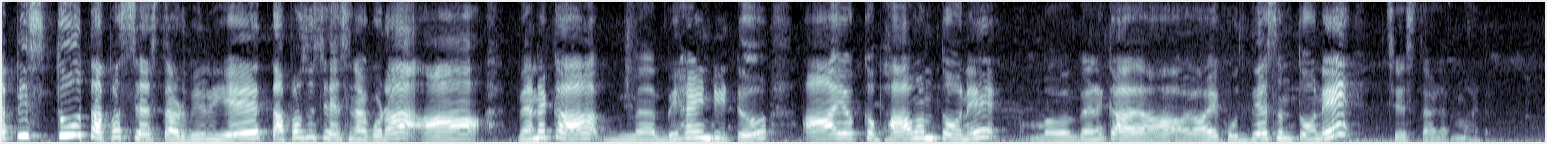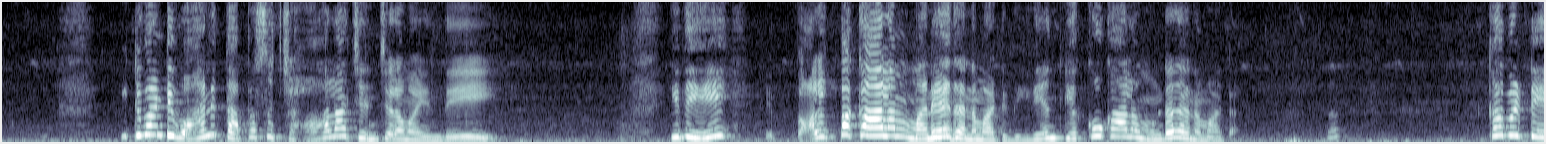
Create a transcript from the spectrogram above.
తపిస్తూ తపస్సు చేస్తాడు వీరు ఏ తపస్సు చేసినా కూడా ఆ వెనక బిహైండ్ ఇట్ ఆ యొక్క భావంతోనే వెనక ఆ- యొక్క ఉద్దేశంతోనే చేస్తాడనమాట ఇటువంటి వాని తపస్సు చాలా చంచలమైంది. ఇది అల్పకాలం అనేదన్నమాట ఇది. ఇది ఎంత ఎక్కువ కాలం ఉండదన్నమాట. కాబట్టి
